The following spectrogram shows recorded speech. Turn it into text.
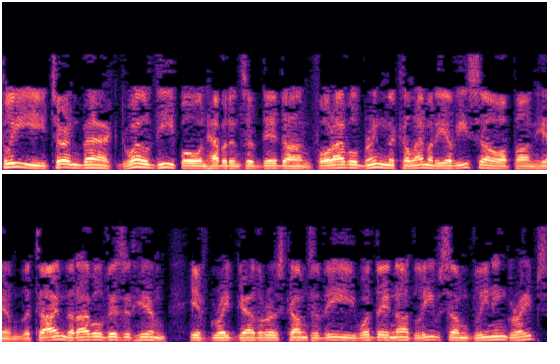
Flee, turn back, dwell deep, O inhabitants of Dedan, for I will bring the calamity of Esau upon him, the time that I will visit him. If grape gatherers come to thee, would they not leave some gleaning grapes?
